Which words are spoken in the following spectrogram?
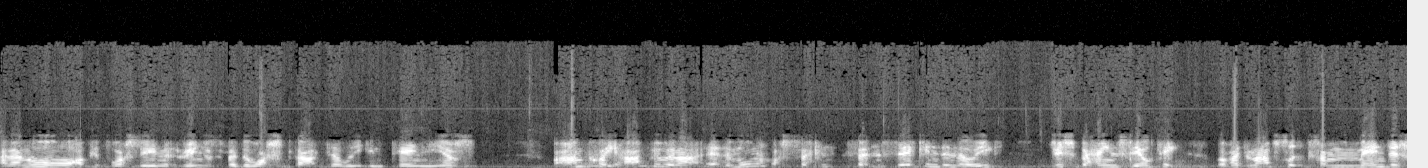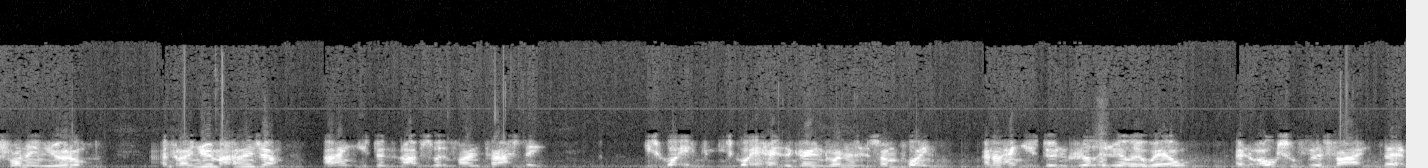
and I know a lot of people are saying that Rangers have had the worst start to the league in 10 years. But I'm quite happy with that. At the moment, we're second, sitting second in the league, just behind Celtic. We've had an absolute tremendous run in Europe. And for a new manager, I think he's doing absolutely fantastic. He's got to, he's got to hit the ground running at some point, and I think he's doing really, really well. And also for the fact that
